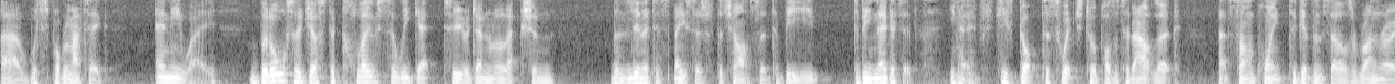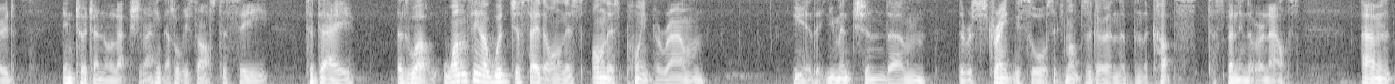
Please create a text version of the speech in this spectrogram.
uh, which is problematic anyway but also just the closer we get to a general election, the limited space spaces for the chancellor to be to be negative. You know, he's got to switch to a positive outlook at some point to give themselves a run road into a general election. I think that's what we started to see today as well. One thing I would just say though on this on this point around yeah that you mentioned um, the restraint we saw six months ago and the, and the cuts to spending that were announced. Um,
